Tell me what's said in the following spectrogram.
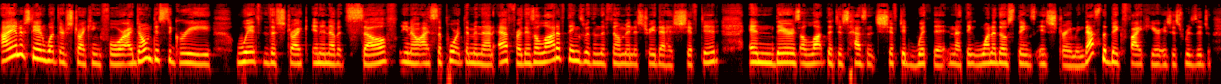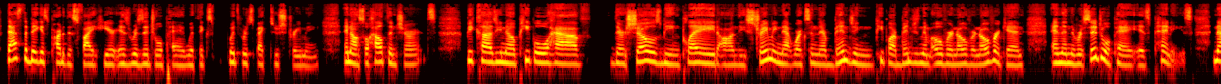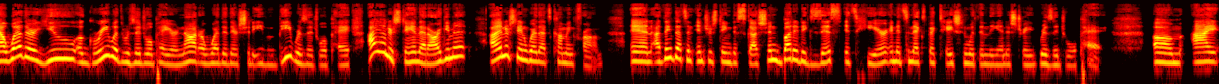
I understand what they're striking for. I don't disagree with the strike in and of itself. You know, I support them in that effort. There's a lot of things within the film industry that has shifted and there's a lot that just hasn't shifted with it. And I think one of those things is streaming. That's the big fight here is just residual. That's the biggest part of this fight here is residual pay with, ex- with respect to streaming and also health insurance because, you know, people will have their shows being played on these streaming networks and they're binging, people are binging them over and over and over again. And then the residual pay is pennies. Now, whether you agree with residual pay or not, or whether there should even be residual pay, I understand that argument. I understand where that's coming from. And I think that's an interesting discussion, but it exists. It's here and it's an expectation within the industry, residual pay. Um, I,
